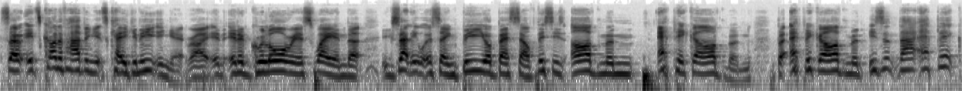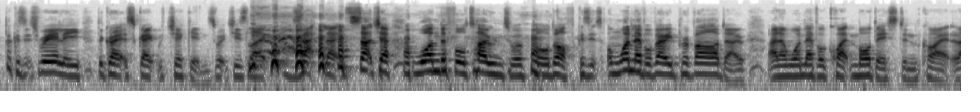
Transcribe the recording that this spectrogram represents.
So it's kind of having its cake and eating it, right? In, in a glorious way, in that exactly what you're saying. Be your best self. This is Aardman, epic Aardman, but epic Aardman isn't that epic because it's really the Great Escape with chickens, which is like exactly. like, it's such a wonderful tone to have pulled off because it's on one level very bravado and on one level quite modest and quite like,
